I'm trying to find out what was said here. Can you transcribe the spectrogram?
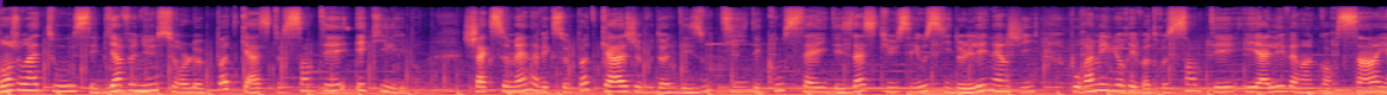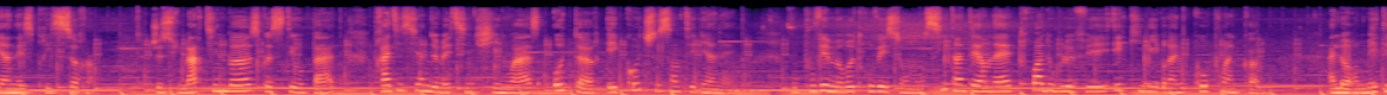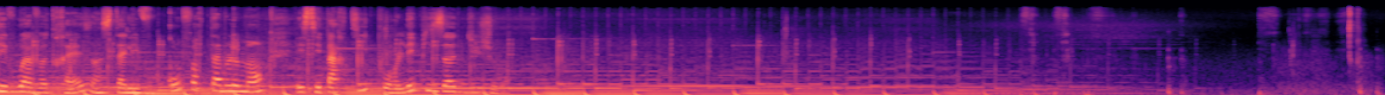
Bonjour à tous et bienvenue sur le podcast Santé Équilibre. Chaque semaine avec ce podcast, je vous donne des outils, des conseils, des astuces et aussi de l'énergie pour améliorer votre santé et aller vers un corps sain et un esprit serein. Je suis Martine Bosque, ostéopathe, praticienne de médecine chinoise, auteur et coach santé bien-être. Vous pouvez me retrouver sur mon site internet www.equilibrenco.com. Alors mettez-vous à votre aise, installez-vous confortablement et c'est parti pour l'épisode du jour.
